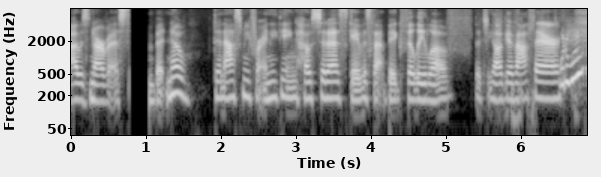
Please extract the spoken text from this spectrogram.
I was nervous, but no, didn't ask me for anything, hosted us, gave us that big Philly love that y'all give out there. What a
